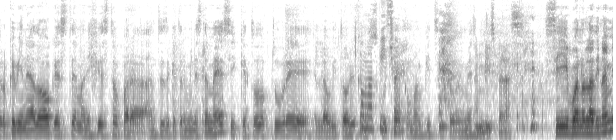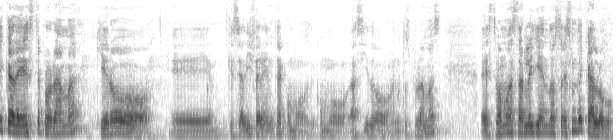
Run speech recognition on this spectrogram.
creo que viene ad hoc este manifiesto para antes de que termine este mes y que todo octubre el auditorio que Coma nos escucha pizza. coman pizza todo el mes. En vísperas. Sí, bueno, la dinámica de este programa quiero eh, que sea diferente a como, como ha sido en otros programas. Este, vamos a estar leyendo, es un decálogo,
